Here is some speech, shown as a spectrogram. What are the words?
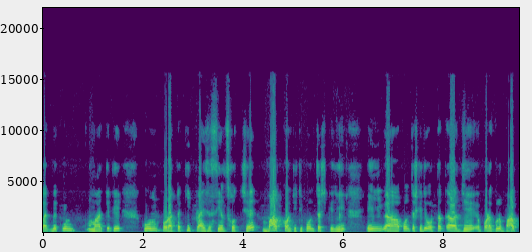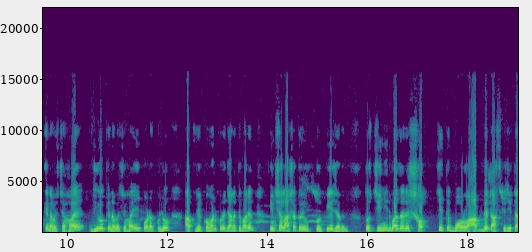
লাগবে কোন মার্কেটে কোন প্রোডাক্টটা কি প্রাইসে সেলস হচ্ছে বাল্ক কোয়ান্টিটি পঞ্চাশ কেজি, এই পঞ্চাশ কেজি অর্থাৎ যে প্রোডাক্টগুলো বাল্ক কেনা বেচা হয় ডিও কেনা বেচা হয়, এই প্রোডাক্টগুলো আপনি কমান্ড করে জানাতে পারেন। ইনশাল্লাহ আশা করি উত্তর পেয়ে যাবেন। তো চিনির বাজারে সবচেয়ে বড় আপডেট আজকে যেটা,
